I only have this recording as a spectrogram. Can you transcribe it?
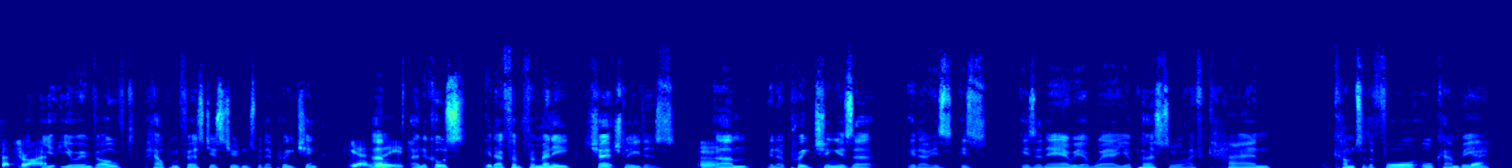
that's right. You, you were involved helping first-year students with their preaching. Yeah, um, indeed. Um, and of course, you know, for for many church leaders, mm. um, you know, preaching is a you know is is is an area where your personal life can come to the fore or can be yes.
